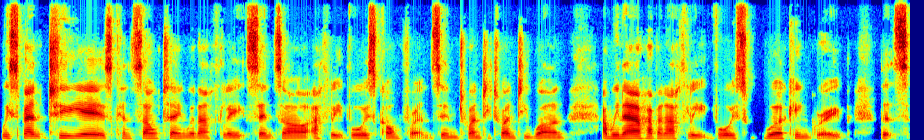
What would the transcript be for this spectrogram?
We spent two years consulting with athletes since our Athlete Voice conference in 2021. And we now have an Athlete Voice working group that's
